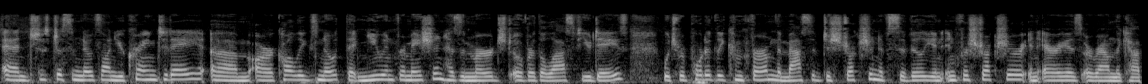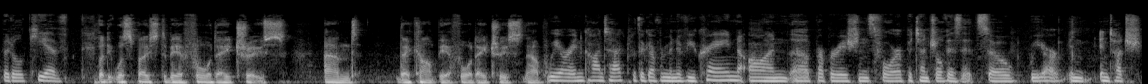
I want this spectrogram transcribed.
And just, just some notes on Ukraine today. Um, our colleagues note that new information has emerged over the last few days, which reportedly confirm the massive destruction of civilian infrastructure in areas around the capital, Kiev. But it was supposed to be a four day truce. And there can't be a four day truce now. We are in contact with the government of Ukraine on uh, preparations for a potential visit. So we are in, in touch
